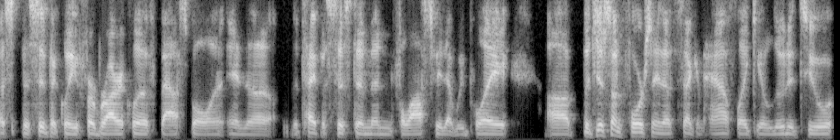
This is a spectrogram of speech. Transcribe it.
uh, specifically for Briarcliff basketball and the, the type of system and philosophy that we play. Uh, but just unfortunately, that second half, like you alluded to,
